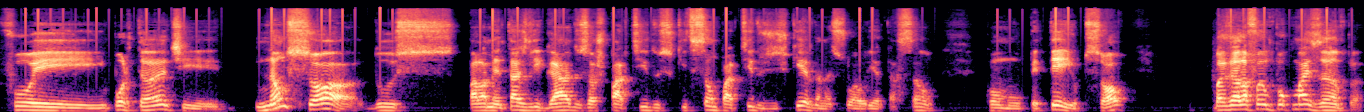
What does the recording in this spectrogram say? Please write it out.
foi importante não só dos parlamentares ligados aos partidos que são partidos de esquerda na sua orientação, como o PT e o PSOL, mas ela foi um pouco mais ampla.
